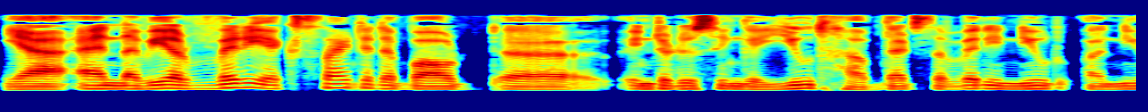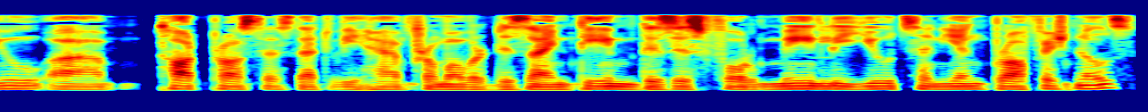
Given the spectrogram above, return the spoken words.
Yeah, and we are very excited about uh, introducing a youth hub. That's a very new, a new uh, thought process that we have from our design team. This is for mainly youths and young professionals.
